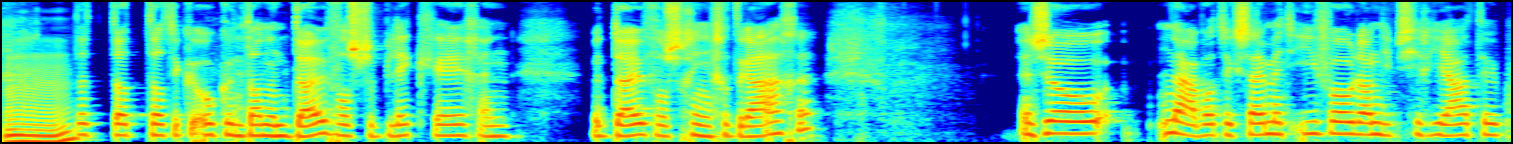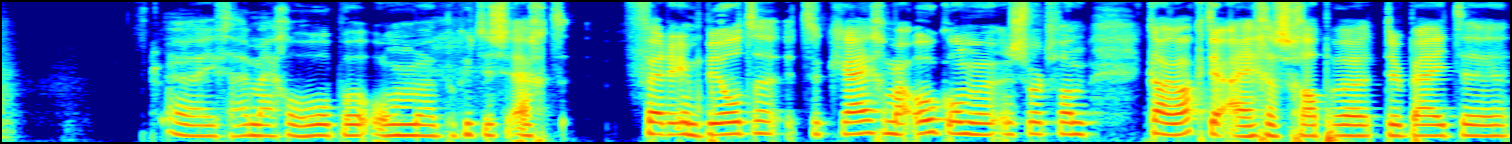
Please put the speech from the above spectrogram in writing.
Mhm. Dat, dat, dat ik ook een, dan een duivelse blik kreeg en met duivels ging gedragen. En zo, nou, wat ik zei met Ivo, dan die psychiater, eh, heeft hij mij geholpen om uh, Brutus echt verder in beeld te, te krijgen, maar ook om een, een soort van karaktereigenschappen erbij te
